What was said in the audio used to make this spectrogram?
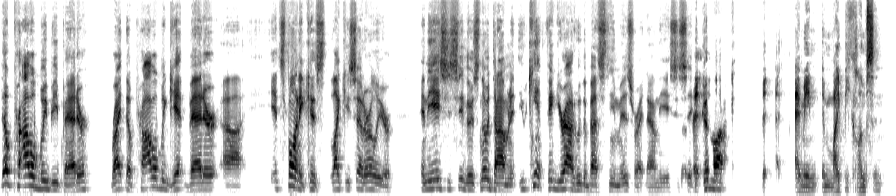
They'll probably be better, right? They'll probably get better. Uh, it's funny because, like you said earlier, in the ACC, there's no dominant. You can't figure out who the best team is right now in the ACC. Good luck. I mean, it might be Clemson.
